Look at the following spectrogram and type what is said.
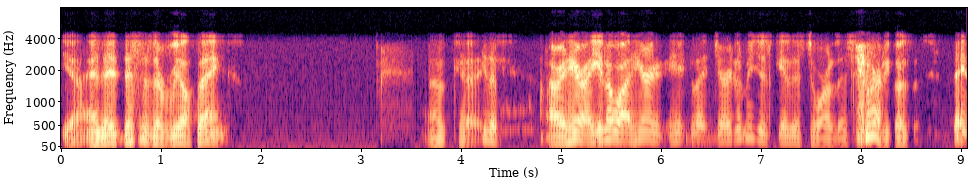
Yeah, and it, this is a real thing. Okay. You know, All right, here. You know what? Here, here let, Jerry. Let me just give this to our listeners Sure. because they,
